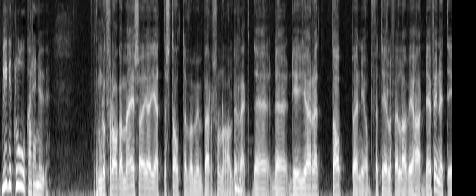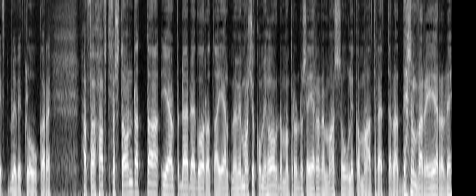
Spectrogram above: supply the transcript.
blivit klokare nu? Om du frågar mig så är jag jättestolt över min personal direkt. Mm. Det, det, de gör ett toppenjobb för tillfället. Vi har definitivt blivit klokare. Har haft förstånd att ta hjälp där det går att ta hjälp, men vi måste komma ihåg när man producerar en massa olika maträtter att det som varierar, det,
